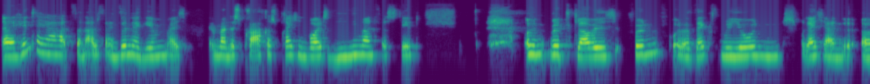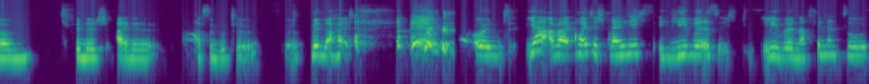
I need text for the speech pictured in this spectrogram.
Äh, hinterher hat es dann alles einen Sinn ergeben, weil ich immer eine Sprache sprechen wollte, die niemand versteht. Und mit, glaube ich, fünf oder sechs Millionen Sprechern ähm, Finnisch eine absolute äh, Minderheit. Und ja, aber heute spreche ich. Ich liebe es. Ich liebe nach Finnland zu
